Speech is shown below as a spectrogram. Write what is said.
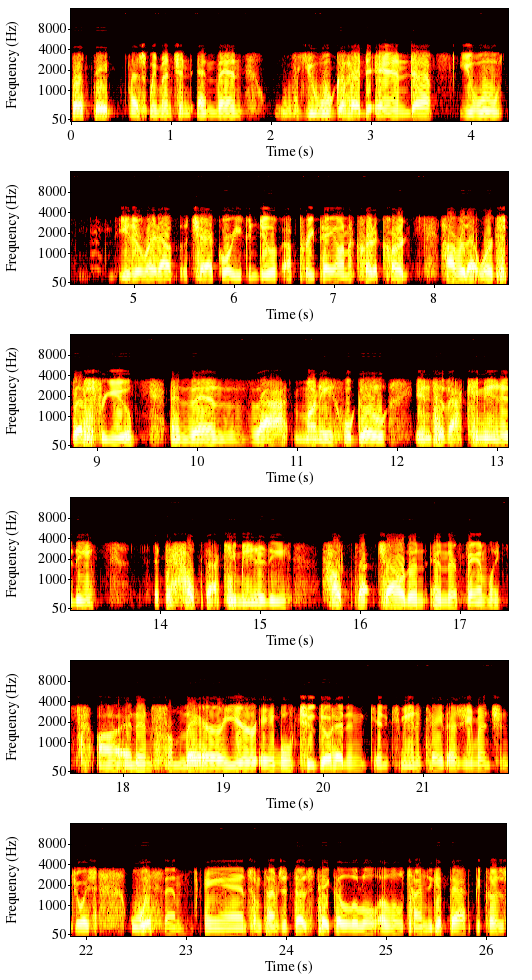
birth date, as we mentioned, and then you will go ahead and uh, you will either write out the check or you can do a prepay on a credit card, however that works best for you. And then that money will go into that community to help that community help that child and, and their family. Uh, and then from there, you're able to go ahead and, and communicate, as you mentioned, Joyce, with them. And sometimes it does take a little a little time to get back because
